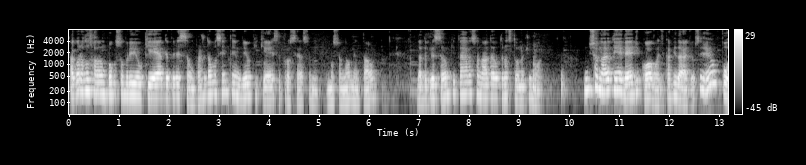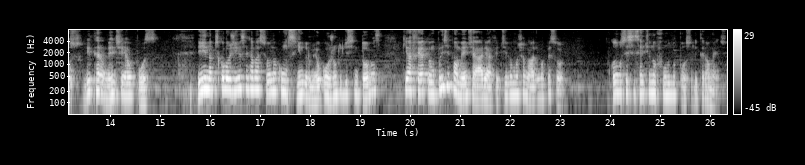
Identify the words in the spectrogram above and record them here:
Agora vamos falar um pouco sobre o que é a depressão, para ajudar você a entender o que é esse processo emocional, mental da depressão que está relacionada ao transtorno de humor. No dicionário tem a ideia de cova, de cavidade, ou seja, é um poço, literalmente é um poço. E na psicologia se relaciona com síndrome ou conjunto de sintomas que afetam principalmente a área afetiva emocional de uma pessoa. Quando você se sente no fundo do poço, literalmente.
